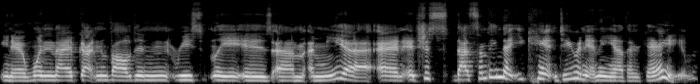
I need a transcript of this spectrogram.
you know, one that I've gotten involved in recently is um, Amiya, and it's just that's something that you can't do in any other game.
